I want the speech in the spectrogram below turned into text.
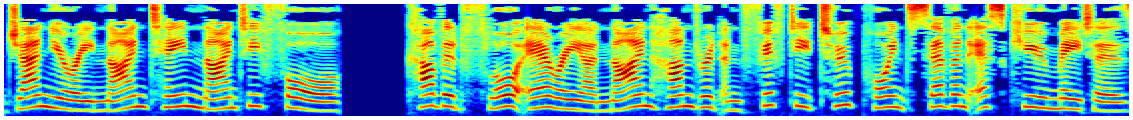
January 1994. Covered floor area 952.7 sq meters.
